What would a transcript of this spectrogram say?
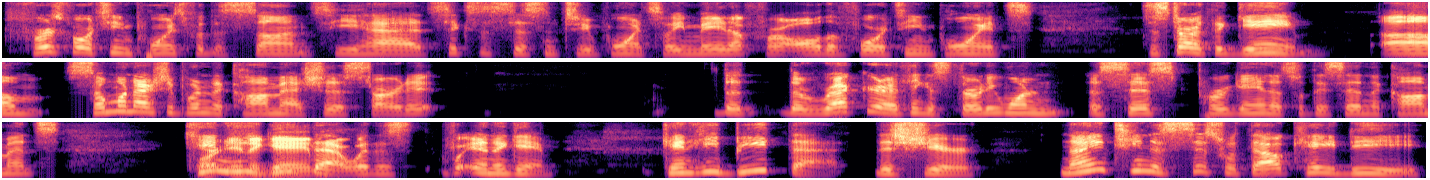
first 14 points for the Suns. He had six assists and two points. So he made up for all the 14 points to start the game. Um, someone actually put in the comment I should have started. The the record I think is 31 assists per game. That's what they said in the comments. Can he beat game? that with his for- in a game? Can he beat that this year? 19 assists without KD,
